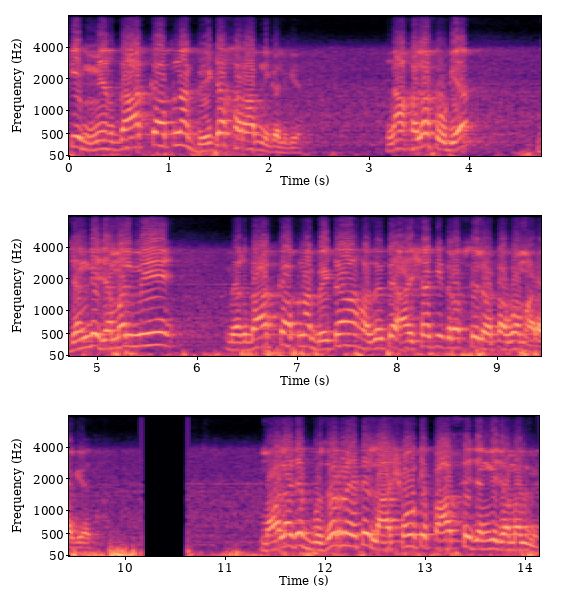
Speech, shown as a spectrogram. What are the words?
कि मकदाद का अपना बेटा ख़राब निकल गया। नाखलफ हो गया। जंग जमल में मकदाद का अपना बेटा हज़रत आयशा की तरफ़ से लौटा हुआ मारा गया था। मौला जब गुजर रहे थे लाशों के पास से जंग जमल में,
